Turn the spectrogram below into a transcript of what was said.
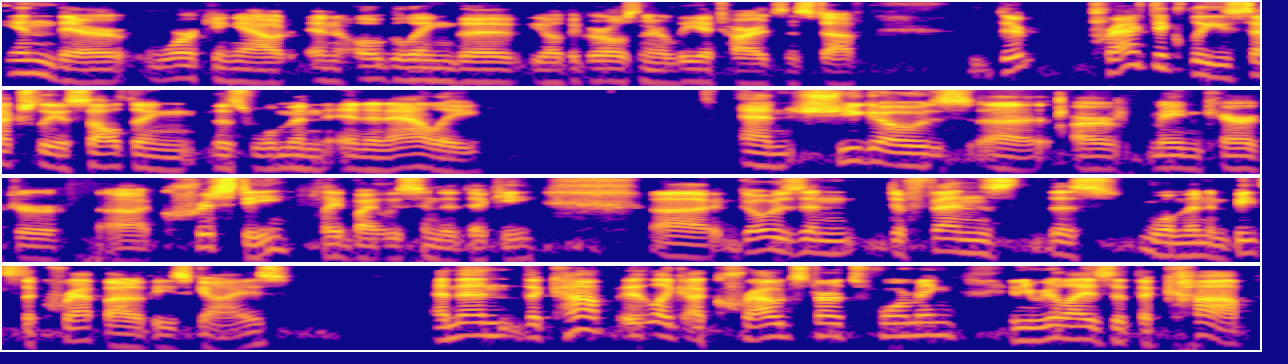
in there working out and ogling the you know the girls in their leotards and stuff. They're practically sexually assaulting this woman in an alley. And she goes, uh, our main character, uh, Christy, played by Lucinda Dickey, uh, goes and defends this woman and beats the crap out of these guys. And then the cop, it, like a crowd starts forming, and you realize that the cop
